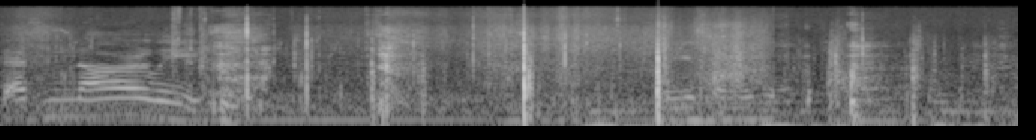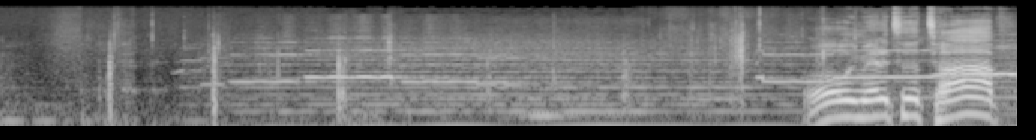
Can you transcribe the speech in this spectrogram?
that's gnarly. Oh, we made it to the top.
